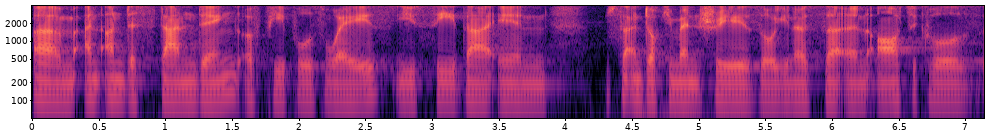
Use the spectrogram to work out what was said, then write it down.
um, and understanding of people's ways. You see that in certain documentaries or, you know, certain articles,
